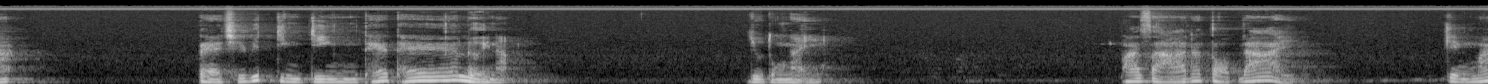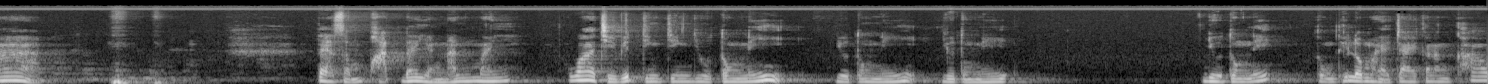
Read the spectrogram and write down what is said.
นะ แต่ชีวิตจริง ๆ แท้ๆเลยนะ่ะ อยู่ตรงไหน ภาษานะตอบได้ เก่งมาก แต่สัมผัสได้อย่างนั้นไหม ว่าชีวิตจริง ๆ อยู่ตรงนี้ อยู่ตรงนี้ อยู่ตรงนี้ อยู่ตรงนี้ ตรงที่ลมหายใจกำลังเข้า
